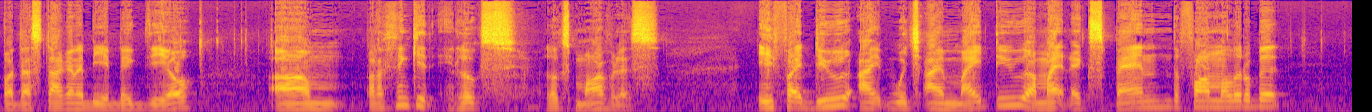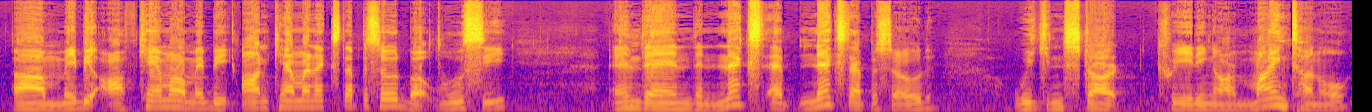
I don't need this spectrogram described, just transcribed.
but that's not gonna be a big deal. Um, but I think it, it looks it looks marvelous. If I do, I which I might do, I might expand the farm a little bit. Um, maybe off camera or maybe on camera next episode, but we'll see. And then the next ep next episode, we can start creating our mine tunnel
